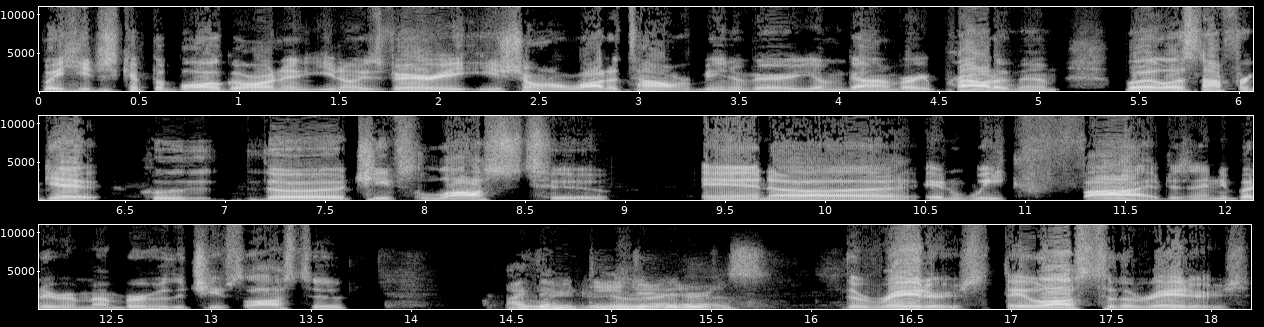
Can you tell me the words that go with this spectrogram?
but he just kept the ball going. And you know he's very he's shown a lot of talent for being a very young guy. I'm very proud of him. But let's not forget who the Chiefs lost to in uh in week five. Does anybody remember who the Chiefs lost to? I think Raiders. DJ Raiders. does. The Raiders. They lost to the Raiders.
